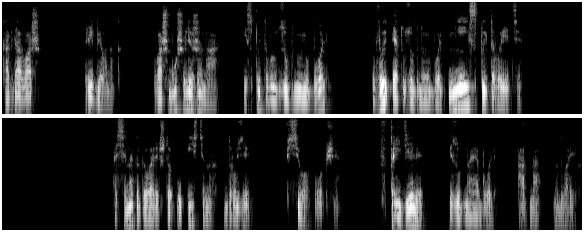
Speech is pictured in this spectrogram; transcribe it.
Когда ваш ребенок, ваш муж или жена испытывают зубную боль, вы эту зубную боль не испытываете. А Синека говорит, что у истинных друзей все общее. В пределе и зубная боль одна на двоих.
